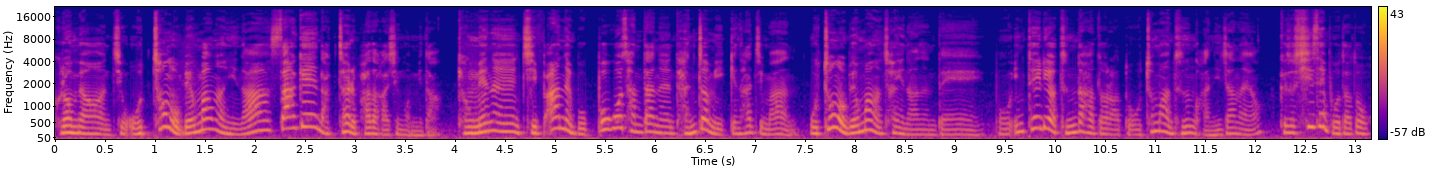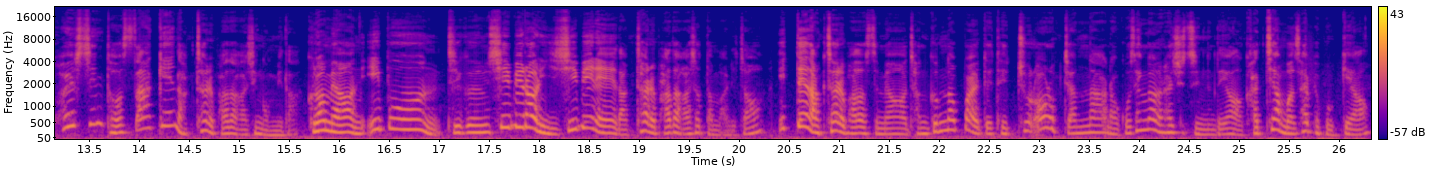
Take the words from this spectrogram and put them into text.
그러면 지금 5,500만 원이나 싸게 낙찰을 받아 가신 겁니다. 경매는 집 안을 못 보고 산다는 단점이 있긴 하지만 5,500만 원 차이 나는데 뭐 인테리어 든다 하더라도 5천만 원 드는 거 아니잖아요. 그래서 시세보다도 훨씬 더 싸게 낙찰을 받아 가신 겁니다. 그러면 이분 지금 11월 20일에 낙찰을 받아 가셨단 말이죠. 이때 낙찰을 받았으면 잔금 납부할 때 대출 어렵지 않나라고 생각을 하실 수 있는데요. 같이 한번 살펴볼게요.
